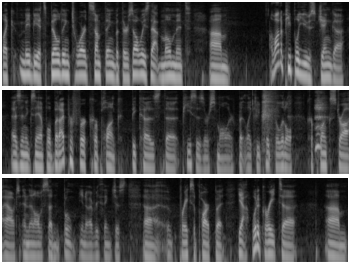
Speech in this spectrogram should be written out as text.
like, maybe it's building towards something, but there's always that moment. Um, a lot of people use Jenga as an example, but I prefer Kerplunk because the pieces are smaller. But like you take the little kerplunk straw out, and then all of a sudden, boom! You know, everything just uh, breaks apart. But yeah, what a great. Uh, um,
